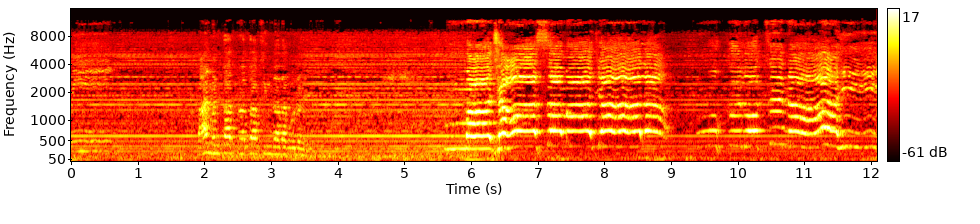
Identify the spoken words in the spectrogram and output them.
मी. काय म्हणतात प्रताप सिंग दादा बोलणे? माझ्या समाजाला मुकलोच नाही.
